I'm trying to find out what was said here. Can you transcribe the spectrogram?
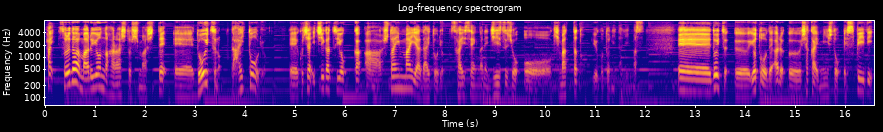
はい。それでは、丸4の話としまして、えー、ドイツの大統領。えー、こちら1月4日あ、シュタインマイヤー大統領、再選がね、事実上、決まったということになります。えー、ドイツ、与党である社会民主党 SPD、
